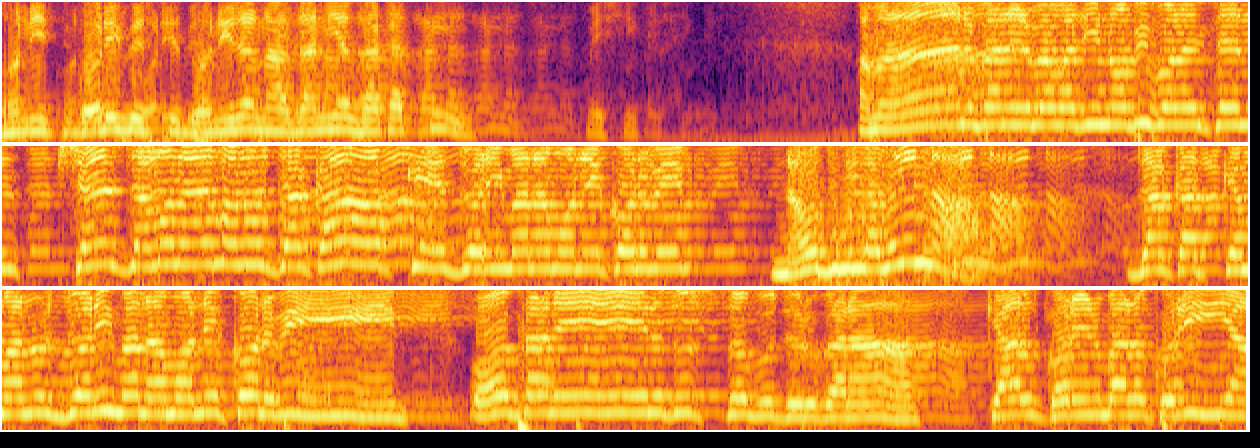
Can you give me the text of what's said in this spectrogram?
ধনী গরিবের চেয়ে ধনীরা না জানিয়া জাকাত কি? বেশি আমার বানের বাবাজি নবী বলেছেন শেষ জামানায় মানুষ জাকাতকে জরিমানা মনে করবে। নাউজুবিল্লাহ বলেন না। জাকাতকে মানুষ জরিমানা মনে করবি। ও প্রাণের দুস্থ বুজুর্গরা খেয়াল করেন ভালো করিয়া।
